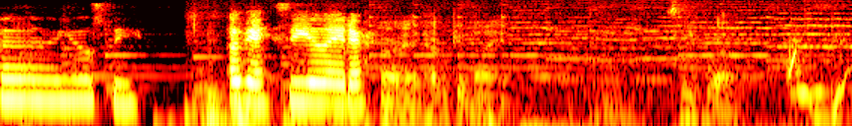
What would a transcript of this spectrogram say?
Uh, you'll see. Okay, see you later. Alright, have a good night. Sleep well.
